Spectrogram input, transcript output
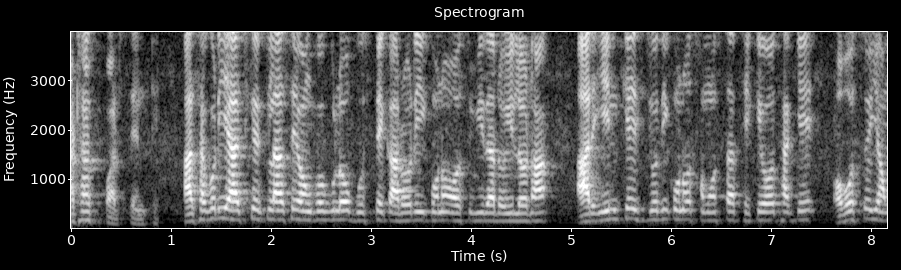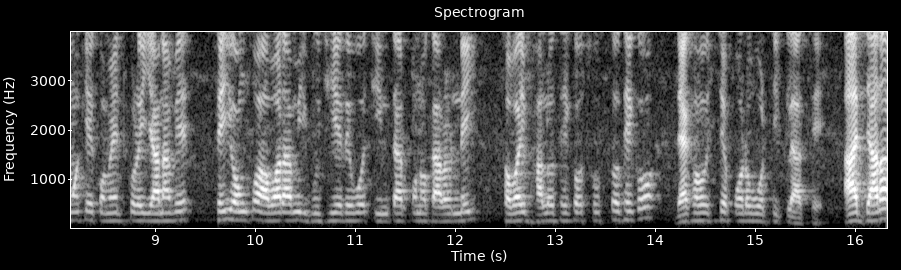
আঠাশ পার্সেন্ট আশা করি আজকের ক্লাসে অঙ্কগুলো বুঝতে কারোরই কোনো অসুবিধা রইল না। আর ইন কেস যদি কোনো সমস্যা থেকেও থাকে, অবশ্যই আমাকে কমেন্ট করে জানাবে। সেই অঙ্ক আবার আমি বুঝিয়ে দেব, চিন্তার কোনো কারণ নেই। সবাই ভালো থেকো, সুস্থ থেকো। দেখা হচ্ছে পরবর্তী ক্লাসে আর যারা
